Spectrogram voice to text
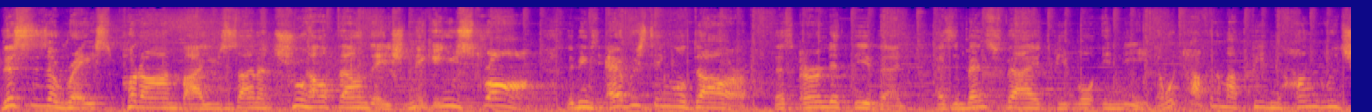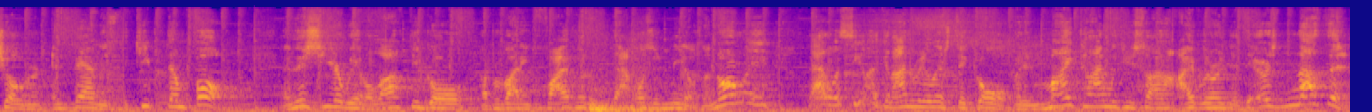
This is a race put on by USANA True Health Foundation, making you strong. That means every single dollar that's earned at the event has immense value to people in need. And we're talking about feeding hungry children and families to keep them full. And this year we have a lofty goal of providing 500,000 meals. Now normally that would seem like an unrealistic goal, but in my time with USANA, I've learned that there's nothing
